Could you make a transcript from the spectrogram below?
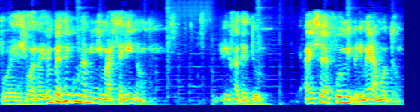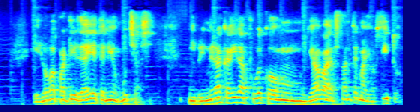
Pues bueno, yo empecé con una Mini Marcelino. Fíjate tú. Esa fue mi primera moto. Y luego a partir de ahí he tenido muchas. Mi primera caída fue con ya bastante mayorcito.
